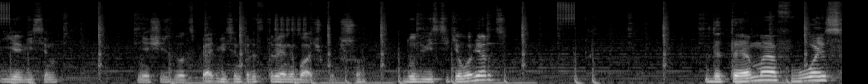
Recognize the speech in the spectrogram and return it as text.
Є 8. Ні, 6.25, 8.33 я не бачу поки що. До 200 кГц. DTMF, Voice,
